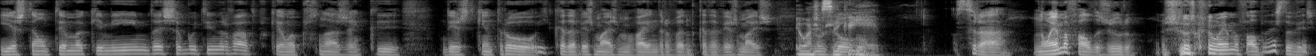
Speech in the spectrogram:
e este é um tema que a mim me deixa muito enervado, porque é uma personagem que desde que entrou e cada vez mais me vai enervando cada vez mais. Eu acho que sei quem é. Será? Não é uma falda, juro. Juro que não é uma falda desta vez.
